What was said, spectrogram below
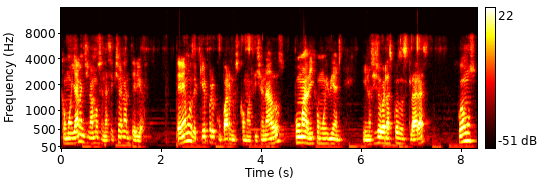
como ya mencionamos en la sección anterior. Tenemos de qué preocuparnos como aficionados. Puma dijo muy bien y nos hizo ver las cosas claras. Podemos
